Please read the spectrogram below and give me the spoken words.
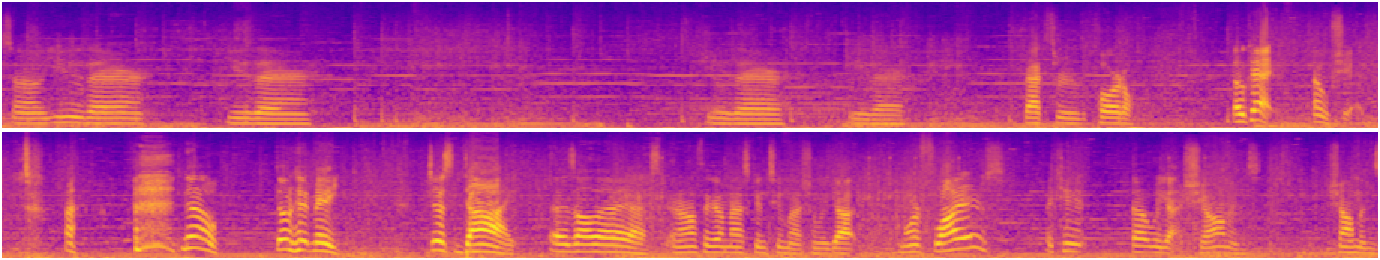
So you there, you there. You there. You there. Back through the portal. Okay. Oh shit. no! Don't hit me! Just die. That is all that I ask. And I don't think I'm asking too much. And we got more flyers? I can't... Oh, we got shamans. Shamans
